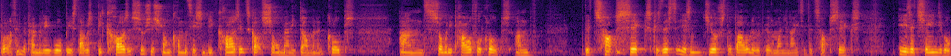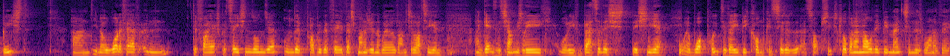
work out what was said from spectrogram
But I think the Premier League will be established because it's such a strong competition, because it's got so many dominant clubs and so many powerful clubs. And the top six, because this isn't just about Liverpool and Man United, the top six is a changeable beast. And, you know, what if Everton defy expectations under, under probably the third best manager in the world, Ancelotti, and, and get into the Champions League, or even better this, this year? At what point do they become considered a top six club? And I know they've been mentioned as one of the,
